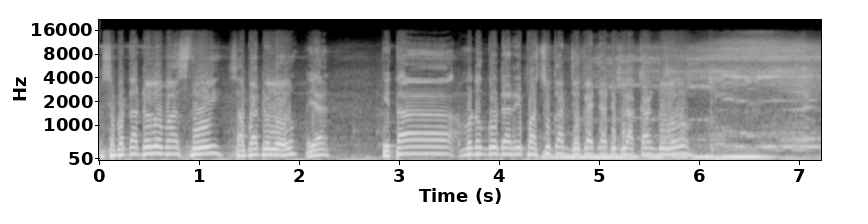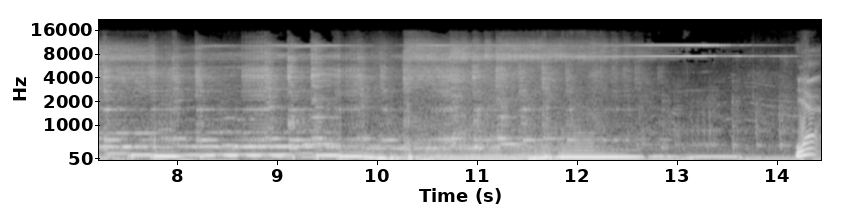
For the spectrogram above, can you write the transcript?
Sebentar dulu Mas Dwi, sabar dulu ya. Kita menunggu dari pasukan jogetnya di belakang dulu. Ya,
